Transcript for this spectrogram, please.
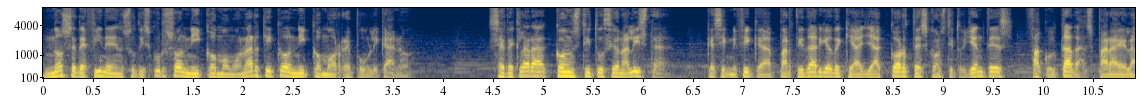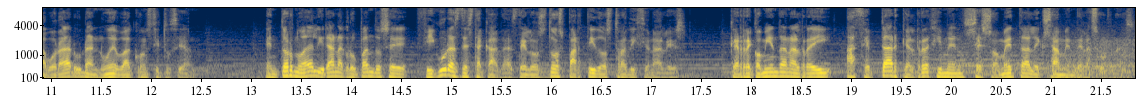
no se define en su discurso ni como monárquico ni como republicano. Se declara constitucionalista, que significa partidario de que haya cortes constituyentes facultadas para elaborar una nueva constitución. En torno a él irán agrupándose figuras destacadas de los dos partidos tradicionales, que recomiendan al rey aceptar que el régimen se someta al examen de las urnas.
